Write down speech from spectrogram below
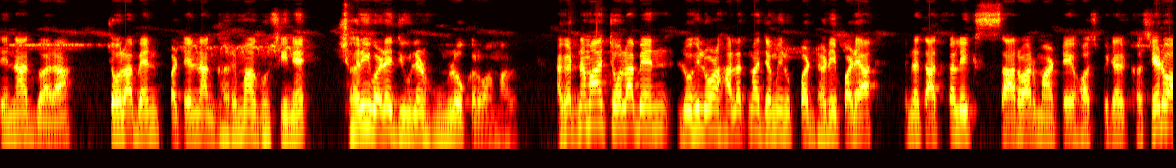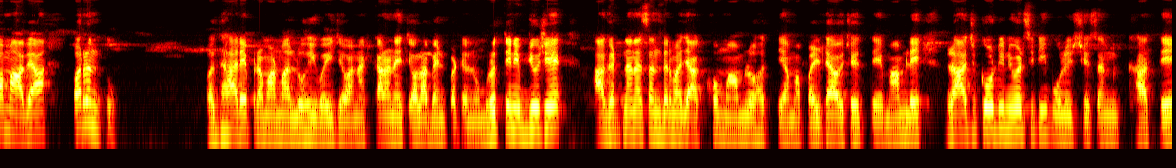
તેના દ્વારા ચોલાબેન પટેલના ઘરમાં ઘૂસીને છરી વડે જીવલેણ હુમલો કરવામાં આવ્યો. આ ઘટનામાં ચોલાબેન લોહીલોણ હાલતમાં જમીન ઉપર ઢળી પડ્યા. તેમને તાત્કાલિક સારવાર માટે હોસ્પિટલ ખસેડવામાં આવ્યા, પરંતુ વધારે પ્રમાણમાં લોહી વહી જવાના કારણે ચોલાબેન પટેલનું મૃત્યુ નિપજ્યું છે. આ ઘટનાના સંદર્ભમાં જે આખો મામલો હત્યામાં પલટાયો છે, તે મામલે રાજકોટ યુનિવર્સિટી પોલીસ સ્ટેશન ખાતે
